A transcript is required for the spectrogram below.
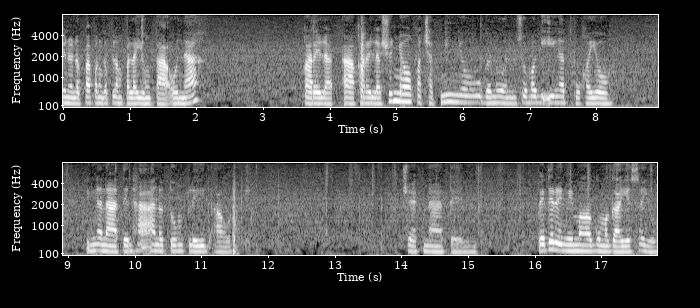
yun know, nagpapanggap lang pala yung tao na karela, ah, karelasyon nyo, kachat ninyo, ganun. So mag-iingat po kayo. Tingnan natin ha, ano tong played out. Check natin. Pwede rin may mga gumagaya sa'yo.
